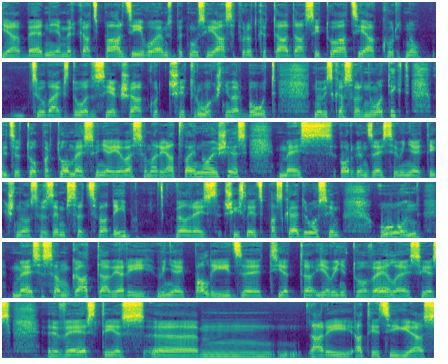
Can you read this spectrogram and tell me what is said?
ja bērniņam ir kāds pārdzīvojums, bet mums ir jāsaprot, ka tādā situācijā, kur nu, cilvēks dodas iekšā, kur šie trokšņi var būt, nu, viss kas var notikt. Līdz ar to par to mēs viņai jau esam arī atvainojušies. Mēs organizēsim viņai tikšanos ar zemesardzes vadību vēlreiz šīs lietas paskaidrosim, un mēs esam gatavi arī viņai palīdzēt, ja, ta, ja viņa to vēlēsies, vērsties um, arī attiecīgajās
